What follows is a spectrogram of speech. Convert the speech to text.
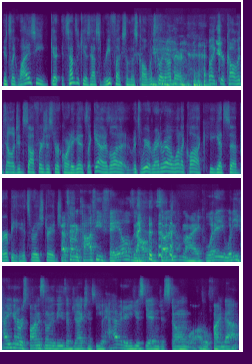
it's like why is he get it sounds like he has acid reflux on this call. What's going on there? Like your call intelligence software is just recording it. It's like yeah there's a lot of it's weird. Right around one o'clock he gets uh, burpy. It's really strange. That's when the coffee fails and all of a sudden like what are you what are you how are you going to respond to some of these objections? Do you have it or you just getting just stonewalled? We'll find out.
